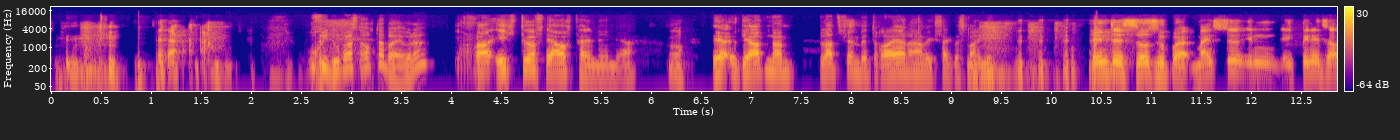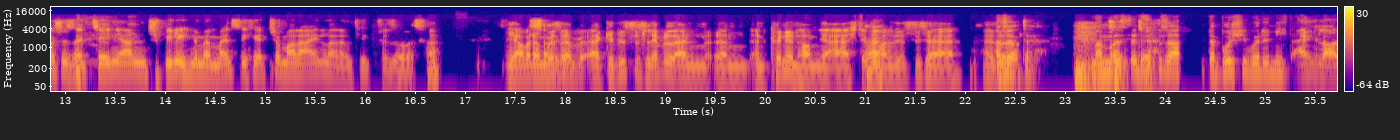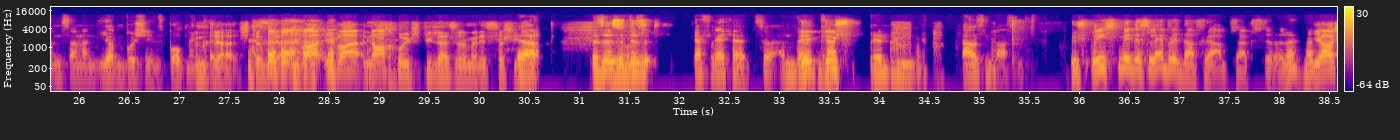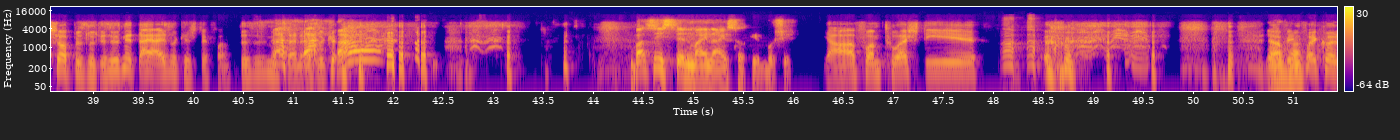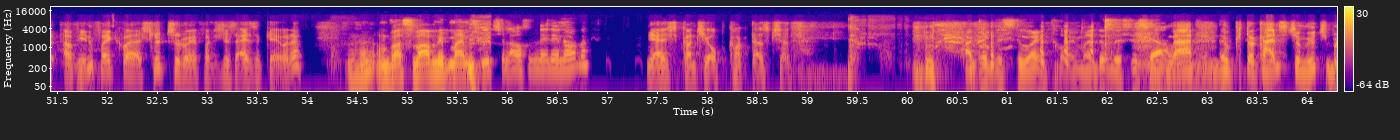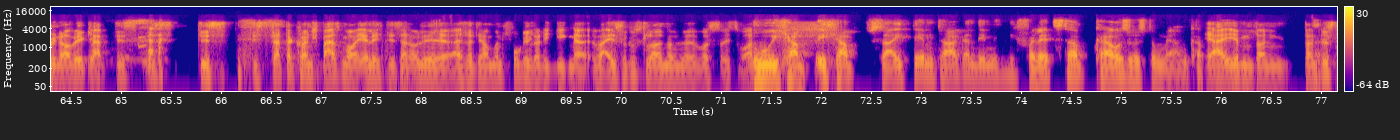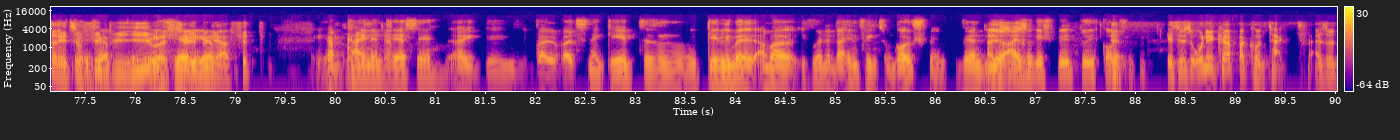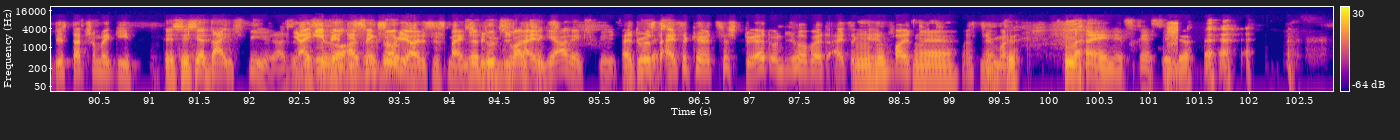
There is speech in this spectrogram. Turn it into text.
Buchi, du warst auch dabei, oder? Ich, war, ich durfte auch teilnehmen, ja. Oh. Die, die hatten noch einen Platz für einen Betreuer, dann habe ich gesagt, das mache ich. Ich finde das so super. Meinst du, in, ich bin jetzt auch schon seit zehn Jahren, spiele ich nicht mehr. Meinst du, ich hätte schon mal eine Einladung gekriegt für sowas? Hä? Ja, aber da muss er ein gewisses Level an, an, an Können haben, ja, Stefan. Das ist ja. Also, Also, man muss dazu sagen, der Buschi wurde nicht eingeladen, sondern ich habe den Buschi ins Boot mitgebracht. ja, stimmt. Ja. Ich, war, ich war Nachholspieler, so wie man das so schön Ja. sagt. Das ist Also das, ja Frechheit. So ein du, du, Weltklasse hinten draußen lassen. du sprichst mir das Level dafür ab, sagst du, oder? Ja, schon ein bisschen. Das ist nicht dein Eishockey, Stefan. Das ist nicht dein Eishockey. Was ist denn mein Eishockey, Buschi? ja, vorm Tor stehe. ja, auf jeden, Fall kein, auf jeden Fall kein Schlittschuhläufer, das ist Eishockey, oder? Aha. Und was war mit meinem Schlittschuhlaufen denn in Ordnung? Ja, ist ganz schön abgehackt ausgeschaut. Hago, bist du ein Träumer, du. Das ist ja Nein, Wahnsinn. du, du kannst schon mitspielen, aber ich glaube, das, das, das, das hat da keinen Spaß machen, ehrlich. Die sind alle, also die haben einen Vogel da, die Gegner. Weißrussland und was alles war. Du, ich habe ich hab seit dem Tag, an dem ich mich verletzt habe, keine Ausrüstung mehr angehabt. Ja, eben, dann, dann bist du nicht so Ich fit hab- wie ich. ich- ja, ich bin ich ja fit. Ich habe kein Interesse, äh, weil es nicht geht. Dann geh lieber, aber ich würde dahin fliegen zum Golf spielen. Während Also ihr es ist- Eishockey spielt, tue ich Golfen. Es ist ohne Körperkontakt. Also das darf schon mal gehen. Das ist ja dein Spiel. Also Ja, eben, so, als deswegen du- sage ich ja, das ist mein als wenn Spiel du und nicht 20 deins. Jahre gespielt. Weil du hast. Eishockey zerstört und ich habe halt Eishockey Mhm. entfaltet. Ja, ja. Meine Fresse, du.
